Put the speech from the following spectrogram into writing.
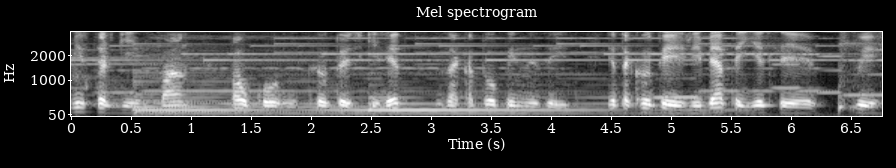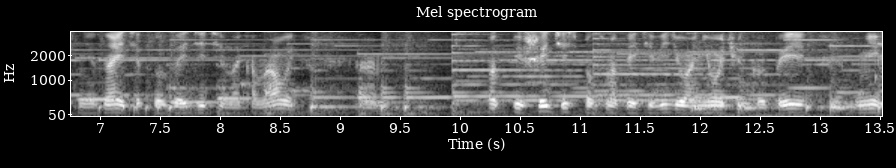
Мистер Геймфан, Полковник, Крутой Скелет, Закатоп и Незаид. Это крутые ребята, если вы их не знаете, то зайдите на каналы, э, подпишитесь, посмотрите видео, они очень крутые. У них,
